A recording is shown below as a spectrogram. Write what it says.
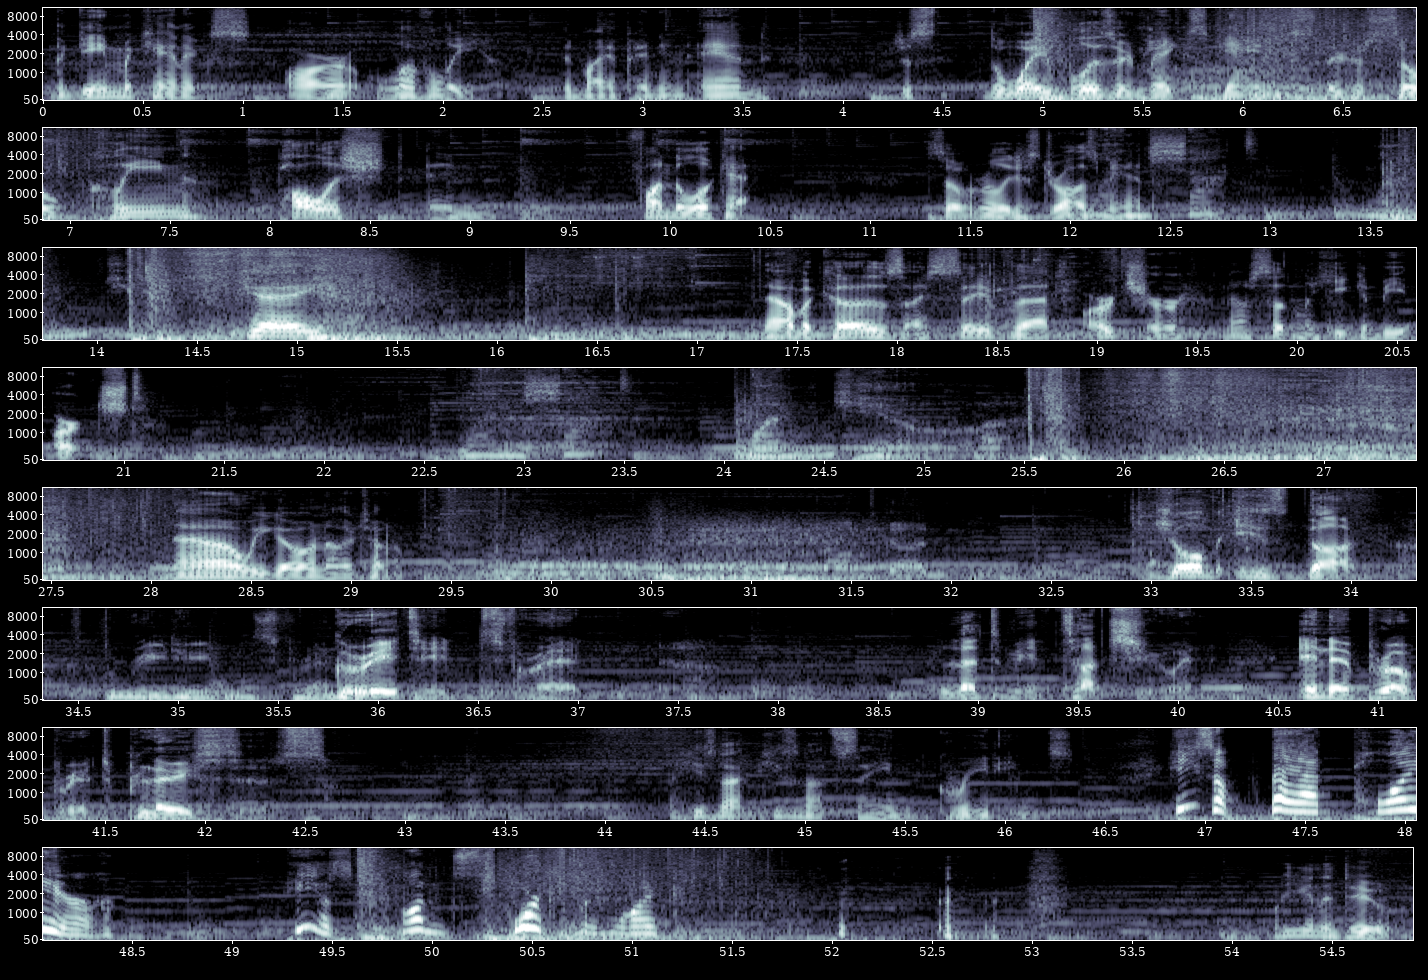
the game mechanics are lovely, in my opinion. And just the way Blizzard makes games, they're just so clean, polished, and fun to look at. So it really just draws me in. Shot, one. Okay. Now because I saved that archer, now suddenly he can be arched. One shot, One kill. Now we go another totem. Job's done. Job is done. Greetings, friend. Greetings, friend. Let me touch you in inappropriate places. He's not he's not saying greetings. He's a bad player. He is unsportsmanlike. what are you gonna do?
